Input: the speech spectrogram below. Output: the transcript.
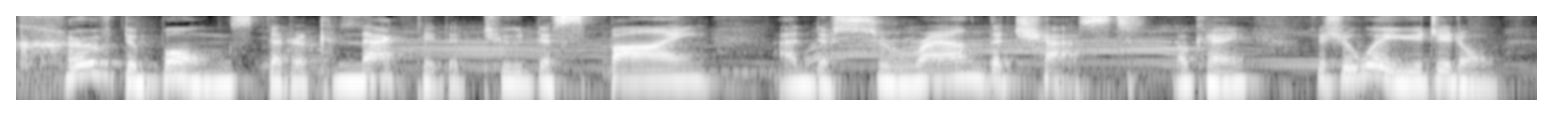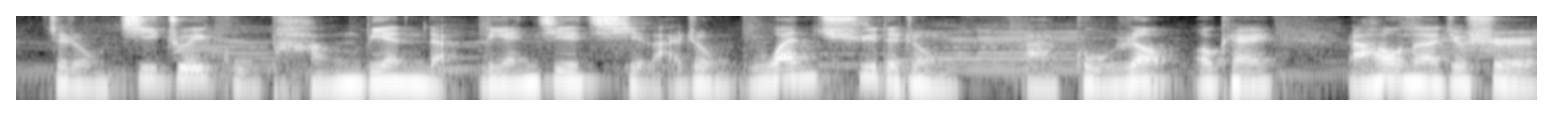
curved bones that are connected to the spine and surround the chest. OK，就是位于这种 这种脊椎骨旁边的，连接起来这种弯曲的这种啊骨肉。OK，然后呢就是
